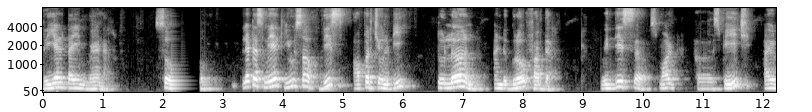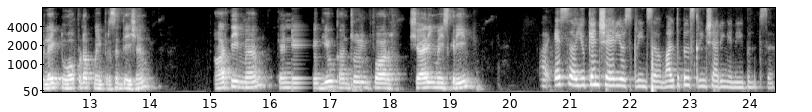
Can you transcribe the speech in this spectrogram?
real-time manner. So let us make use of this opportunity to learn and grow further. With this uh, small uh, speech, I would like to open up my presentation. Aarti ma'am, can you give control for sharing my screen? Uh, yes, sir. You can share your screen, sir. Multiple screen sharing enabled, sir.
